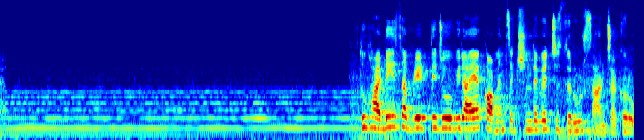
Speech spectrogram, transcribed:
ਤੁਹਾਡੀ ਇਸ ਅਪਡੇਟ ਤੇ ਜੋ ਵੀ ਰਾਏ ਹੈ ਕਮੈਂਟ ਸੈਕਸ਼ਨ ਦੇ ਵਿੱਚ ਜ਼ਰੂਰ ਸਾਂਝਾ ਕਰੋ।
